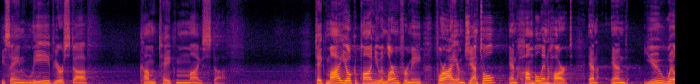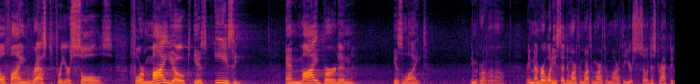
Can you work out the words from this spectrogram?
He's saying, leave your stuff, come take my stuff. Take my yoke upon you and learn from me, for I am gentle and humble in heart, and, and you will find rest for your souls. For my yoke is easy and my burden is light. Remember what he said to Martha Martha, Martha, Martha, you're so distracted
